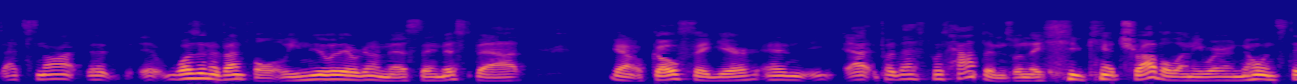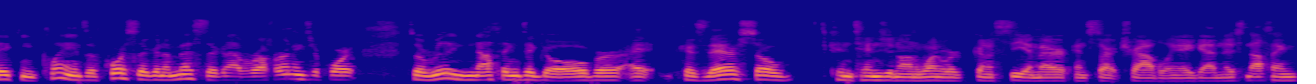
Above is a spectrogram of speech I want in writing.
that's not, it, it wasn't eventful. We knew they were going to miss. They missed bad you know, go figure. And uh, but that's what happens when they you can't travel anywhere and no one's taking planes. Of course, they're going to miss. They're going to have a rough earnings report. So really, nothing to go over because they're so contingent on when we're going to see Americans start traveling again. There's nothing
